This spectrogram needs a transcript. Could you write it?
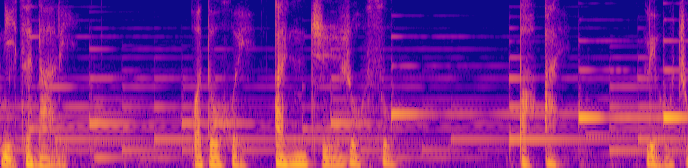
你在哪里，我都会安之若素，把爱留住，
